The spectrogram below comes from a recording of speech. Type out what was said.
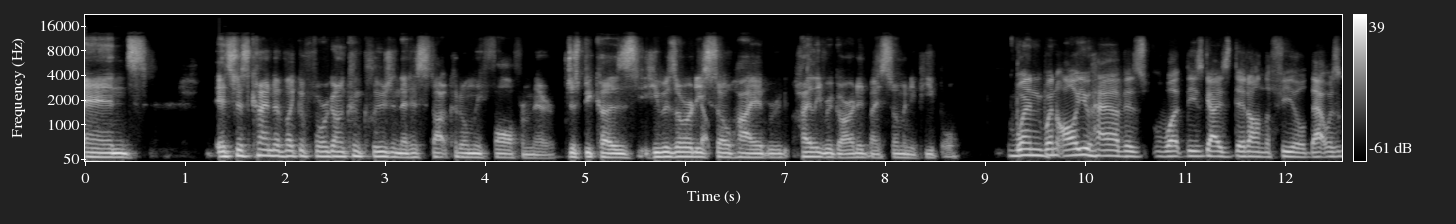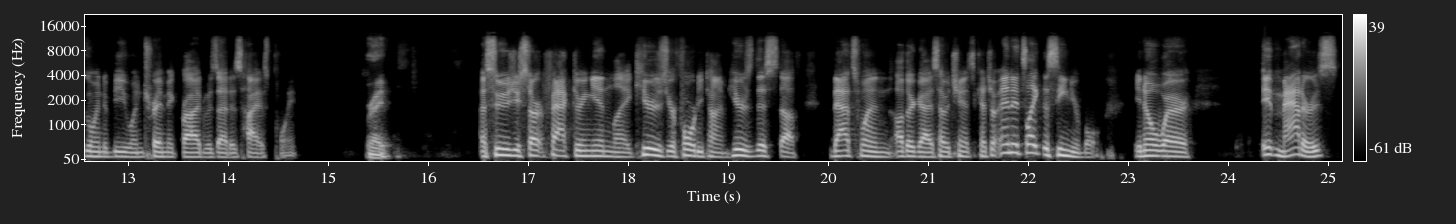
and it's just kind of like a foregone conclusion that his stock could only fall from there just because he was already yep. so high highly regarded by so many people when when all you have is what these guys did on the field that was going to be when Trey McBride was at his highest point right as soon as you start factoring in like here's your 40 time here's this stuff that's when other guys have a chance to catch up and it's like the senior bowl you know where it matters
